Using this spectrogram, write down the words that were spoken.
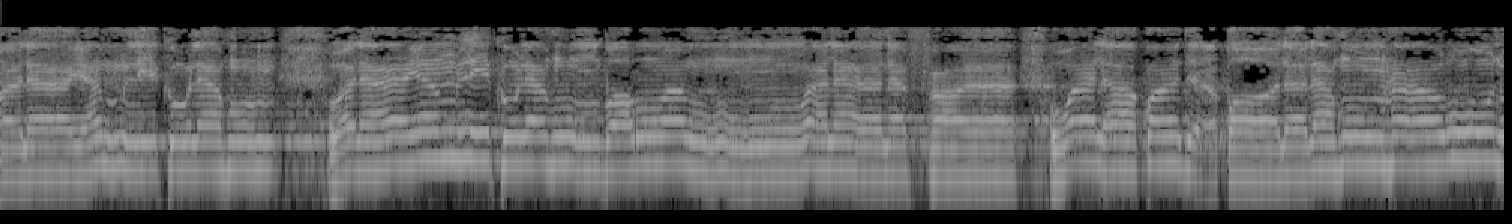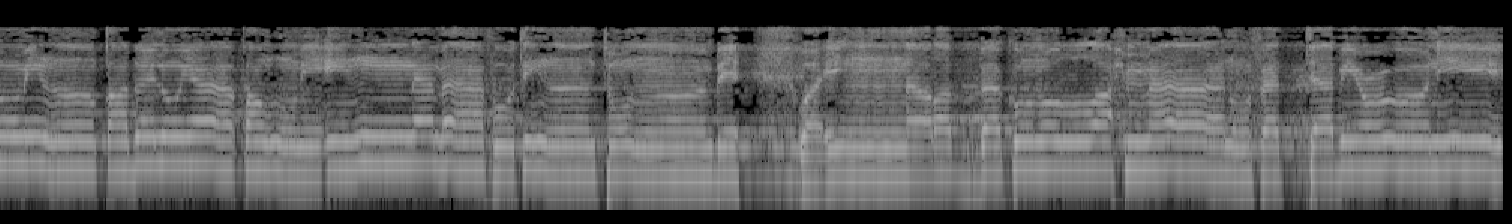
ولا يملك لهم ولا يملك لهم ضرا ولا نفعا. ولقد قال لهم هارون من قبل يا قوم إنما فتنتم به وإن ربكم الرحمن فاتبعوني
